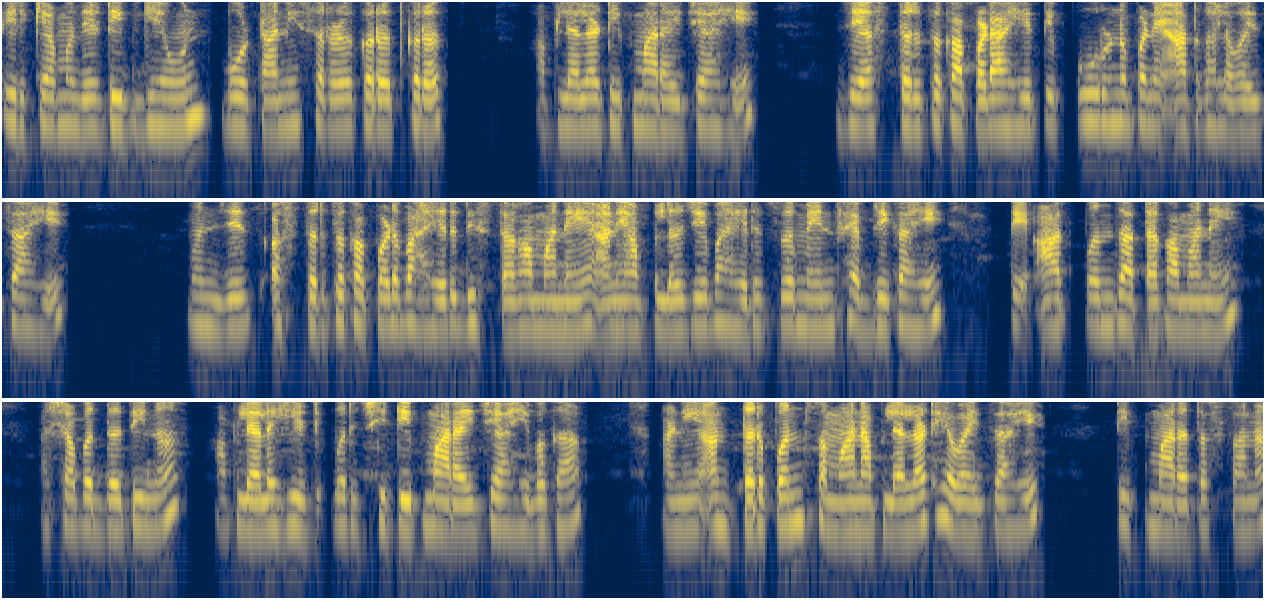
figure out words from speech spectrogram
तिरक्यामध्ये टीप घेऊन बोटानी सरळ करत करत आपल्याला टीप मारायची आहे. जे अस्तरचं कापड आहे ते पूर्णपणे आत घालवायचं आहे. म्हणजेच अस्तरचं कापड बाहेर दिसता कामा नये आणि आपलं जे बाहेरचं मेन फॅब्रिक आहे ते आत पण जाता कामा नये. अशा पद्धतीनं आपल्याला ही वरची टीप मारायची आहे बघा. आणि अंतर पण समान आपल्याला ठेवायचं आहे टीप मारत असताना.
